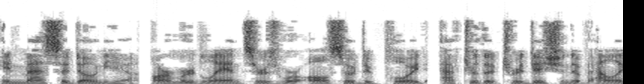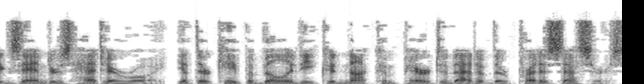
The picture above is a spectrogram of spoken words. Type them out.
In Macedonia, armoured lancers were also deployed, after the tradition of Alexander's hetairoi, yet their capability could not compare to that of their predecessors.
